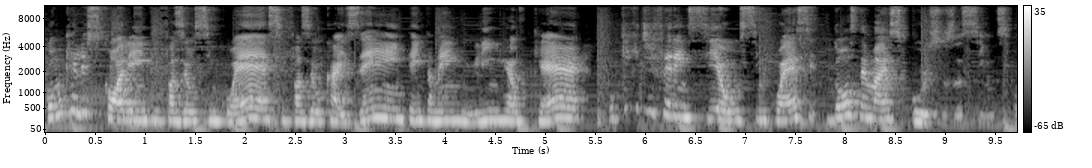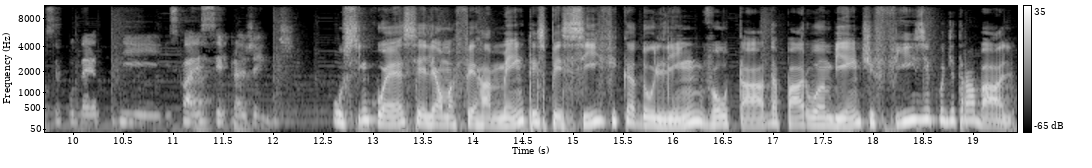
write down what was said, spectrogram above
como que ele escolhe entre fazer o 5S, fazer o Kaizen, tem também Lean Healthcare. O que, que diferencia o 5S dos demais cursos, assim, se você pudesse esclarecer pra gente? O 5S ele é uma ferramenta específica do Lean voltada para o ambiente físico de trabalho.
